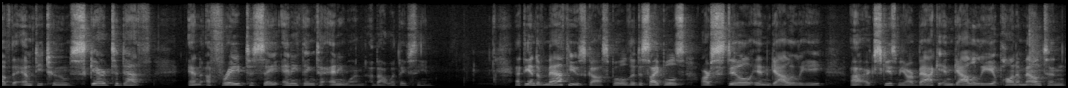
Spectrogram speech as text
of the empty tomb scared to death and afraid to say anything to anyone about what they've seen. At the end of Matthew's gospel, the disciples are still in Galilee, uh, excuse me, are back in Galilee upon a mountain.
